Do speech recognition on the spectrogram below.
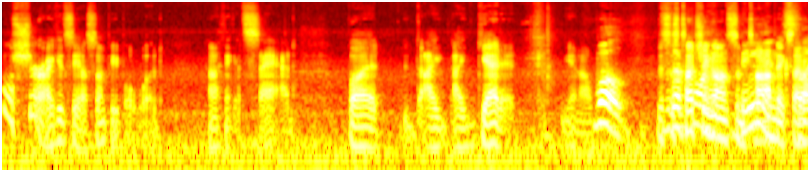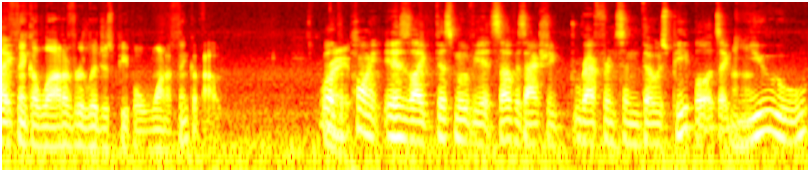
well sure i could see how some people would and i think it's sad but i i get it you know Well, this is touching on some topics it's I don't like- think a lot of religious people want to think about. Well, Right. the point is like this movie itself is actually referencing those people. It's like Uh-huh. you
